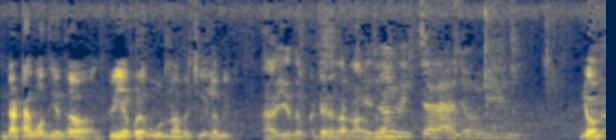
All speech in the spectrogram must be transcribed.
data ko dia to kriya ko u na to chi lebih ah iya to kete ngar ma Itu bicara aja men. jo me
